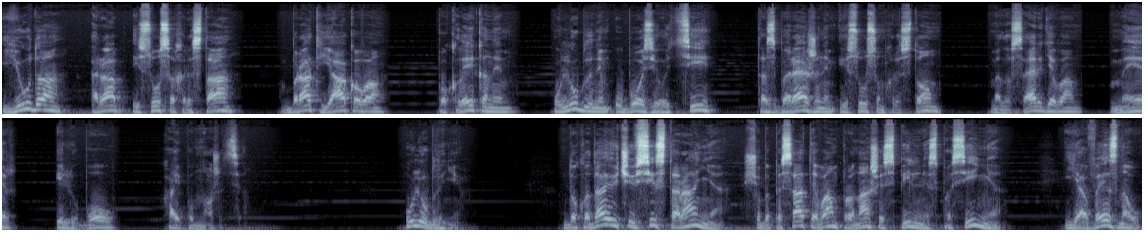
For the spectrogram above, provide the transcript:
Юда, раб Ісуса Христа, брат Якова, покликаним, улюбленим у Бозі Отці та збереженим Ісусом Христом, милосердя вам, мир і любов хай помножиться. Улюблені, докладаючи всі старання, щоби писати вам про наше спільне спасіння, я визнав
